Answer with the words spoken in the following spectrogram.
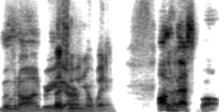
moving on. We Especially are when you're winning. on go to ahead. basketball.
